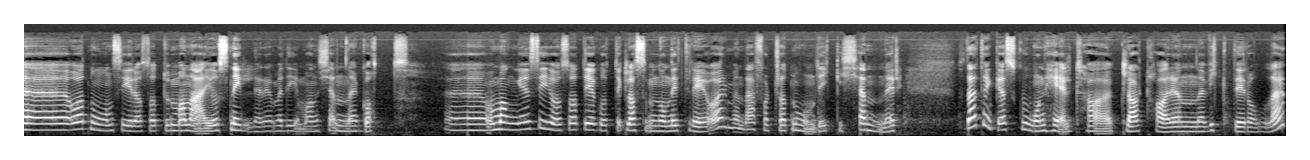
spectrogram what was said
Uh, og at noen sier også at man er jo snillere med de man kjenner godt. Uh, og mange sier også at de har gått i klasse med noen i tre år, men det er fortsatt noen de ikke kjenner. Så der tenker jeg skolen helt har, klart har en viktig rolle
